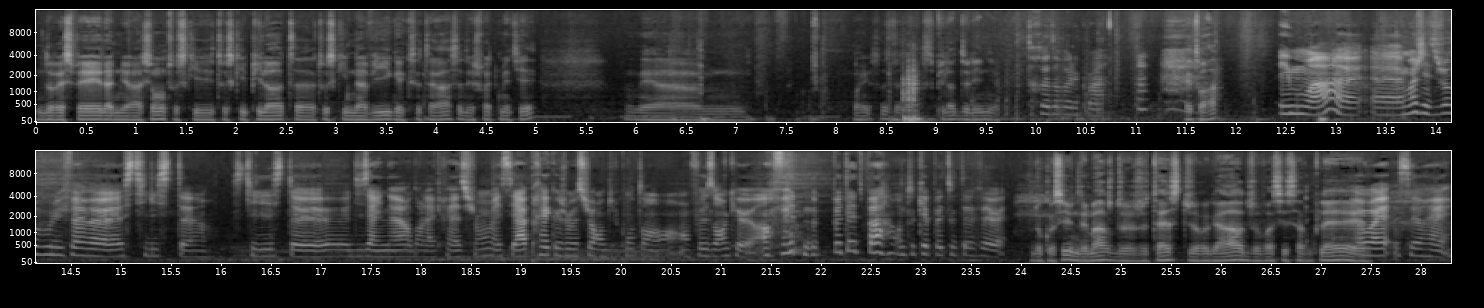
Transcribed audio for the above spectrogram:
de respect, d'admiration. Tout, ce qui, tout ce qui pilote, euh, tout ce qui navigue, etc. C'est des chouettes métiers. Mais oui, c'est pilote de ligne. Trop drôle quoi. et toi? Et moi, moi j'ai toujours voulu faire styliste styliste, euh, designer dans la création. Et c'est après que je me suis rendu compte en, faisant que, en fait, peut-être pas, en tout cas pas tout à fait, ouais. Donc aussi une démarche de je teste, je regarde, je vois si ça me plaît. Ouais, c'est vrai.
